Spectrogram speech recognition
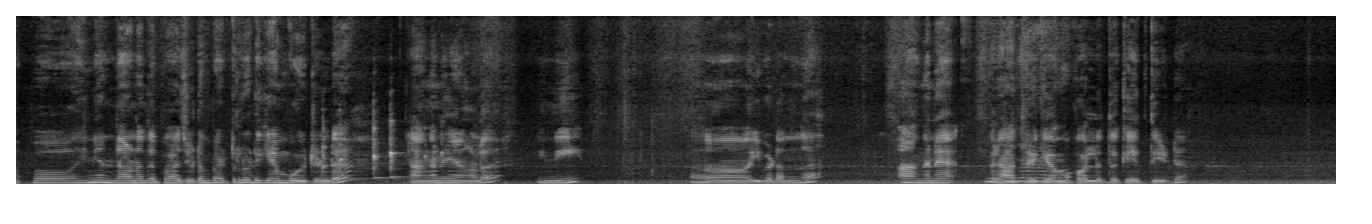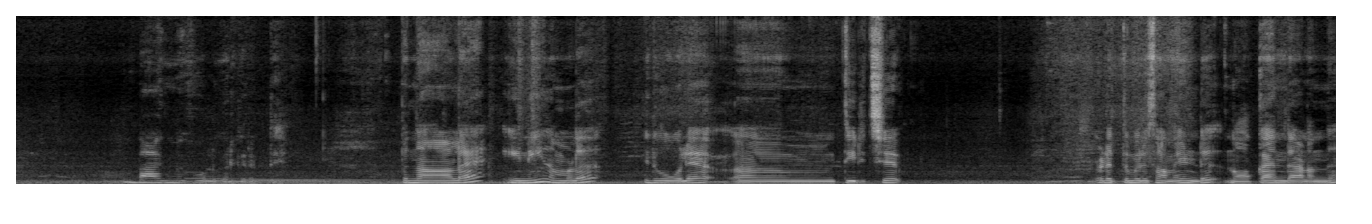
അപ്പോൾ ഇനി എന്താണത്? പാചകം പെട്രോൾ അടിക്കാൻ പോയിട്ടുണ്ട്. അങ്ങനെ ഞങ്ങൾ ഇനി ഇവിടെ നിന്ന് അങ്ങനെ രാത്രിയൊക്കെ ആകുമ്പോൾ കൊല്ലത്തൊക്കെ എത്തിയിട്ട് ബാഗ് മേ ഫുൾ കറക്റ്റ് അപ്പം നാളെ ഇനി നമ്മൾ ഇതുപോലെ തിരിച്ച് എടുത്തും ഒരു സമയമുണ്ട്. നോക്കാൻ എന്താണെന്ന്.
